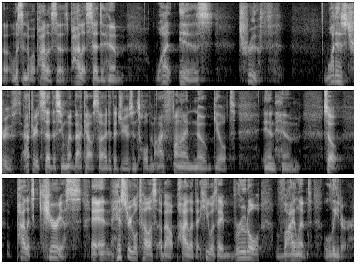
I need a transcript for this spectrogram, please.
Uh, listen to what Pilate says. Pilate said to him, What is truth? What is truth? After he had said this, he went back outside to the Jews and told them, I find no guilt in him. So, Pilate's curious, and history will tell us about Pilate that he was a brutal, violent leader.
